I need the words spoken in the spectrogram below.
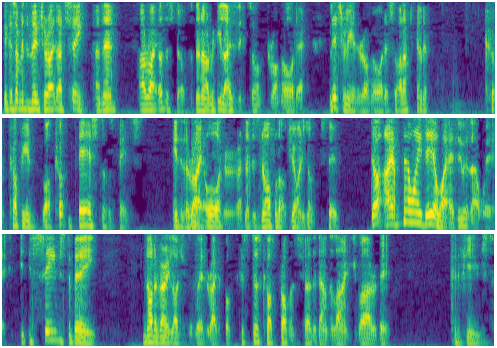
because I'm in the mood to write that scene. And then I'll write other stuff, and then I'll realize it's all in the wrong order, literally in the wrong order. So I'll have to kind of cu- copy and, well, cut and paste those bits into the right order, and then there's an awful lot of joining up to do. God, I have no idea why I do it that way. It, it seems to be not a very logical way to write a book because it does cause problems further down the line. You are a bit confused.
